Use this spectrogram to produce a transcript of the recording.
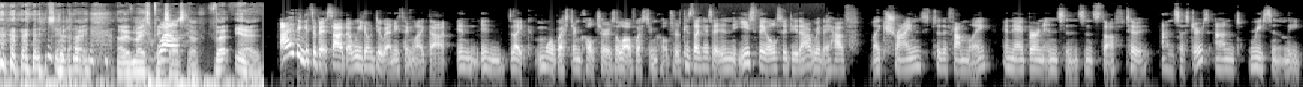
You know, like, like most Pixar Well- stuff, but you know, I think it's a bit sad that we don't do anything like that in, in like more Western cultures, a lot of Western cultures. Because, like I said, in the East, they also do that where they have like shrines to the family and they burn incense and stuff to ancestors and recently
